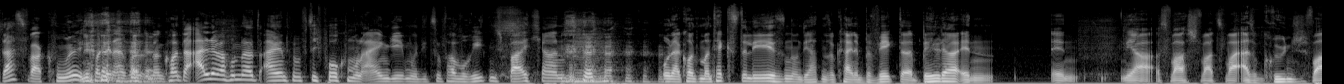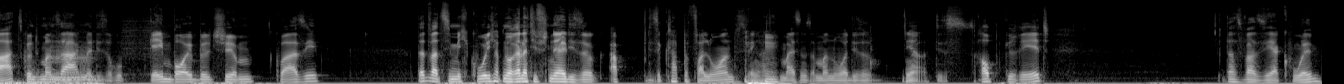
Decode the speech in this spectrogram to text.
das war cool. Ich konnte einfach, man konnte alle 151 Pokémon eingeben und die zu Favoriten speichern. Mhm. und da konnte man Texte lesen und die hatten so kleine bewegte Bilder in in, ja, es war schwarz-weiß, also grün-schwarz könnte man sagen, mhm. ne, diese Gameboy-Bildschirm quasi. Das war ziemlich cool. Ich habe nur relativ schnell diese, ab, diese Klappe verloren, deswegen hatte ich mhm. meistens immer nur diese, ja, dieses Hauptgerät. Das war sehr cool.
